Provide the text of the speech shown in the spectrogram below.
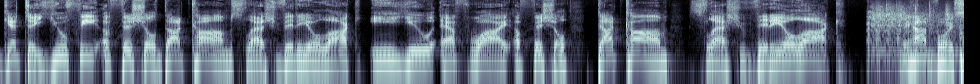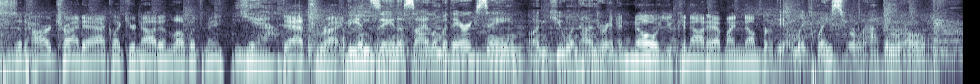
Get to eufyofficial.com slash video lock. E-U-F-Y official.com slash video lock. Hey, Hot Voice, is it hard trying to act like you're not in love with me? Yeah. That's right. The InZane Asylum with Eric Zane on Q100. And no, you cannot have my number. The only place for rock and roll.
